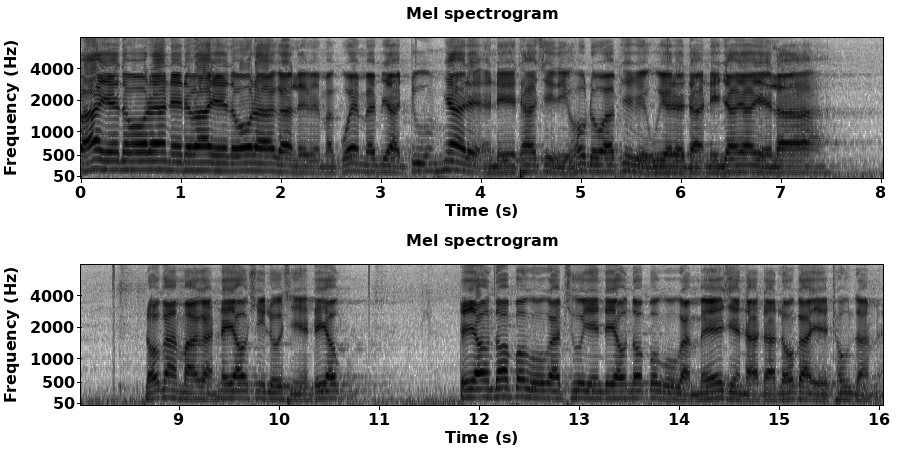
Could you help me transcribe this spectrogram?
ပားရဲ့သဘောထားနဲ့တပားရဲ့သဘောထားကလည်းပဲမကွဲမပြတ်တူမျှတဲ့အနေထားရှိသည်ဟုတ်တော်ဖြစ်ဖြစ်ဝိရဒနေကြရရဲ့လားလောကမှာကနှစ်ယောက်ရှိလို့ရှိရင်တစ်ယောက်တယောက်သောပုဂ္ဂိုလ်ကဖြူရင်တယောက်သောပုဂ္ဂိုလ်ကမဲကျင်တာဒါလောကရဲ့ထုံးစံပဲ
